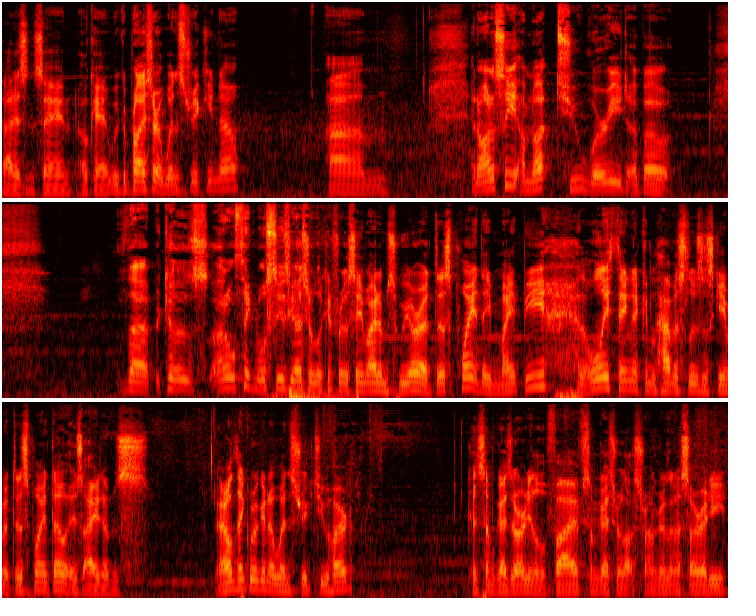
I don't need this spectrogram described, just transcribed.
That is insane. Okay, we could probably start win streaking now. Um, and honestly, I'm not too worried about that because I don't think most of these guys are looking for the same items we are at this point. They might be. The only thing that can have us lose this game at this point, though, is items. I don't think we're going to win streak too hard. Because some guys are already level 5. Some guys are a lot stronger than us already.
